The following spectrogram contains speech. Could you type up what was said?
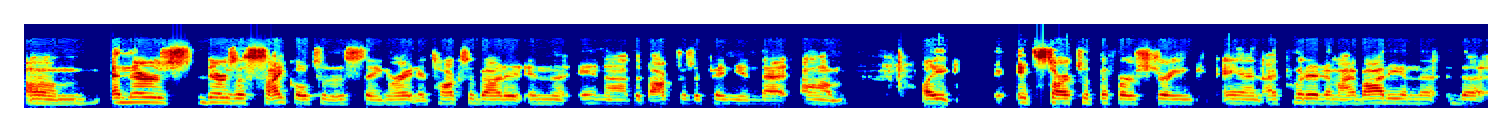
Um, and there's there's a cycle to this thing, right? And it talks about it in the in uh, the doctor's opinion that um, like it starts with the first drink and I put it in my body and the, the,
